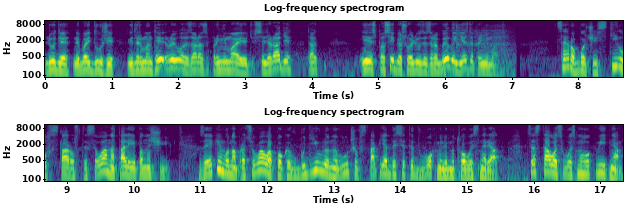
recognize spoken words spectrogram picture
люди небайдужі відремонтували, зараз приймають в сільраді. Так? І спасибо, що люди зробили, де приймати. Це робочий стіл старости села Наталії Панаші, за яким вона працювала, поки в будівлю не влучив 152-мм снаряд. Це сталося 8 квітня.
